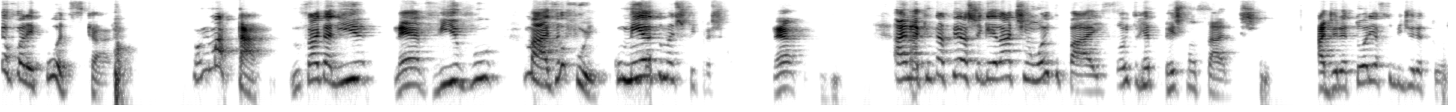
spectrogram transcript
Eu falei, putz, cara, vão me matar. Não sai dali, né, vivo. Mas eu fui, com medo, mas fui para a escola, né? Aí na quinta-feira cheguei lá, tinham oito pais, oito responsáveis a diretora e a subdiretora.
